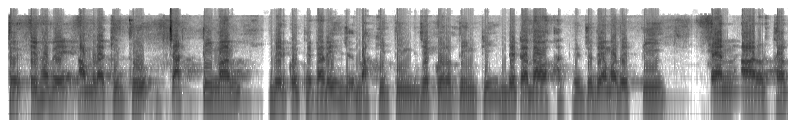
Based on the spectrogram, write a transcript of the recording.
তো এভাবে আমরা কিন্তু চারটি মান বের করতে পারি বাকি তিন, যে কোনো তিনটি ডেটা দেওয়া থাকলে। যদি আমাদের পি এন আর অর্থাৎ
